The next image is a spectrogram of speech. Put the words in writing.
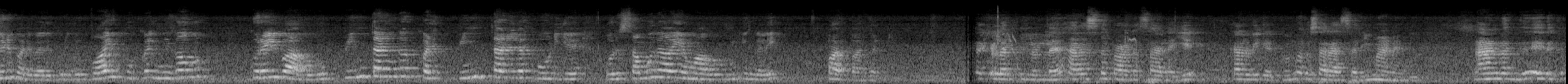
ஈடுபடுவதற்குரிய வாய்ப்புகள் மிகவும் குறைவாகவும் பின்தங்க பின்தள்ளக்கூடிய ஒரு சமுதாயமாகவும் எங்களை பார்ப்பார்கள். உள்ள அரசு பாடசாலையில் கல்வி கற்கும் ஒரு சராசரி மாணவி நான் வந்து இதுக்கு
